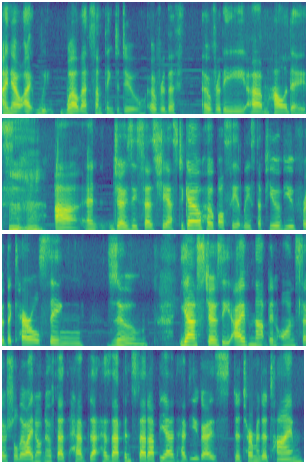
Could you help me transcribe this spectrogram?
I know, I we well, that's something to do over the over the um, holidays. Mm-hmm. Uh, and Josie says she has to go. Hope I'll see at least a few of you for the Carol Sing Zoom. Yes, Josie, I've not been on social though. I don't know if that have that has that been set up yet. Have you guys determined a time?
